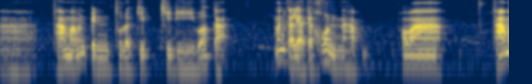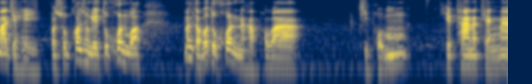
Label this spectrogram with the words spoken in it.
อ่า ถามว่ามันเป็นธุรกิจที่ดีบ่ก็มันก็แล้วแต่คนนะครับ เพราะว่าถามว่าจะให้ประสบความสำเร็จทุกคนบ่มันก็บ่าทุกคนนะครับ เพราะว่าที่ผมเฮ็ดทานัดแทงมา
